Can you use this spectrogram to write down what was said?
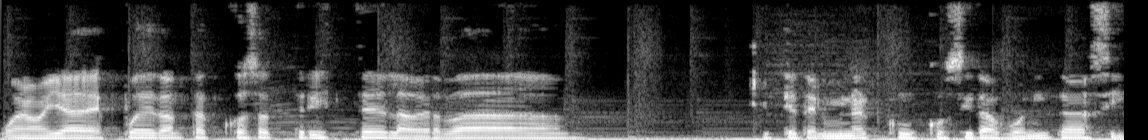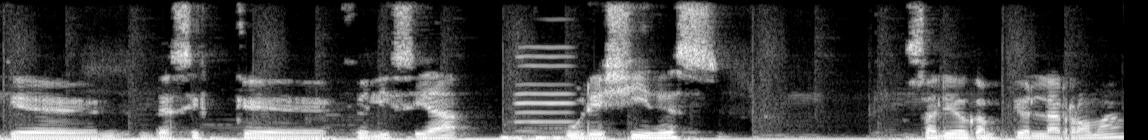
Bueno, ya después de tantas cosas tristes, la verdad hay que terminar con cositas bonitas, así que decir que felicidad, Urechides salió campeón la Roma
